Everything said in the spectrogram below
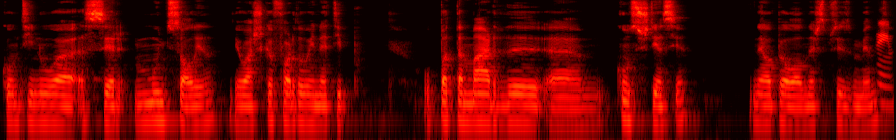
continua a ser muito sólida. Eu acho que a Win é tipo o patamar de um, consistência na LPL neste preciso momento. Sim.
